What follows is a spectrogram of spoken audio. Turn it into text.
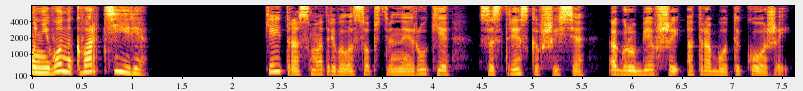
у него на квартире». Кейт рассматривала собственные руки со стрескавшейся, огрубевшей от работы кожей.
